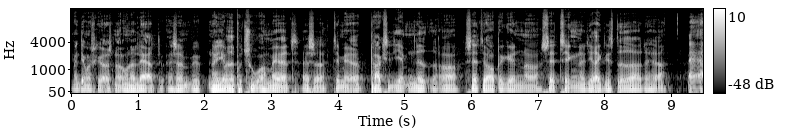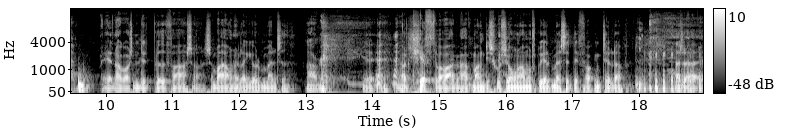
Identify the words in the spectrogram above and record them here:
Men det er måske også noget, hun har lært, altså, når I har været på tur, med at, altså, det med at pakke sit hjem ned og sætte det op igen og sætte tingene de rigtige steder og det her. Ja, jeg er nok også en lidt blød far, så, så meget har hun heller ikke hjulpet mig altid. Okay. Ja, hold kæft, hvor var vi har haft mange diskussioner om, hun skulle hjælpe med at sætte det fucking telt op. altså,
